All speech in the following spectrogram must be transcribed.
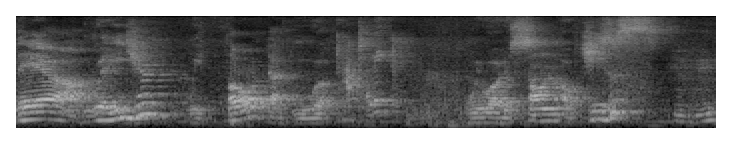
their religion. We thought that we were Catholic, we were the son of Jesus, Mhm.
